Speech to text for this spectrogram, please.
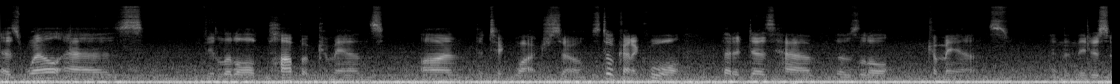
as well as the little pop-up commands on the TicWatch. So still kind of cool that it does have those little commands. And then they just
